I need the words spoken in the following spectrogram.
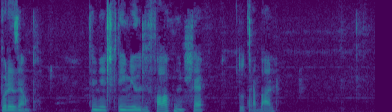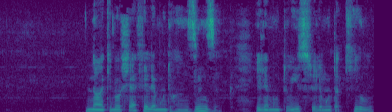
Por exemplo, tem gente que tem medo de falar com o chefe do trabalho. Não é que meu chefe ele é muito ranzinza, ele é muito isso, ele é muito aquilo.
